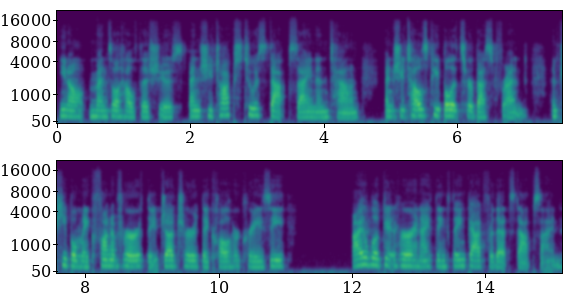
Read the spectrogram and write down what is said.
you know, mental health issues. And she talks to a stop sign in town and she tells people it's her best friend. And people make fun of her, they judge her, they call her crazy. I look at her and I think, thank God for that stop sign.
